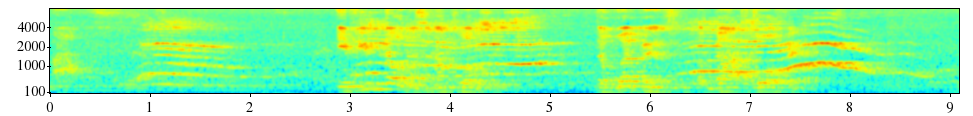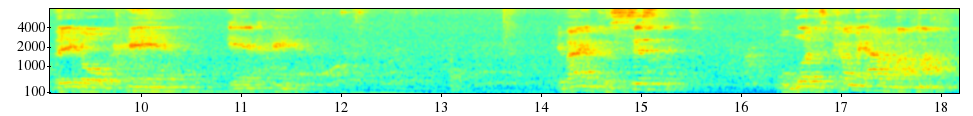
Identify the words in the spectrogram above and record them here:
mouth. If you notice, and I'm closing, the weapons of God's warfare, they go hand in hand. If I am consistent with what is coming out of my mouth,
